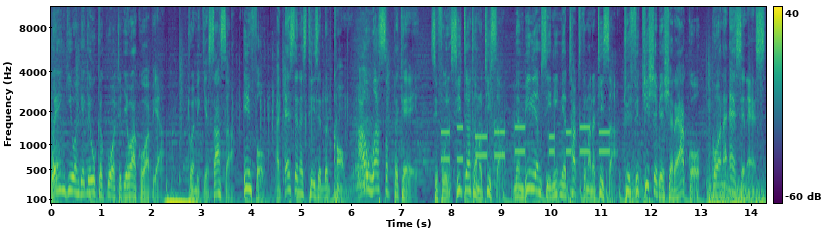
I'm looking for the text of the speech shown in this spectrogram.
wengi wangegeuka kuwa wateja wako wapya. Tuandikie sasa info at snstz.com au whatsapp pekee 0659 250 389. Tuifikishe biashara yako kwa wana SNS.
